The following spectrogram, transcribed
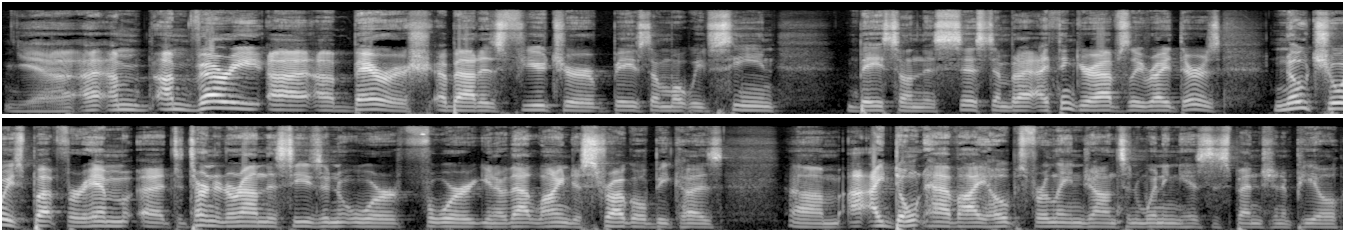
Yeah, I, am I'm, I'm very uh, uh, bearish about his future based on what we've seen, based on this system. But I, I think you're absolutely right. There is no choice but for him uh, to turn it around this season, or for you know that line to struggle because. Um, I, don't have high hopes for Lane Johnson winning his suspension appeal.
